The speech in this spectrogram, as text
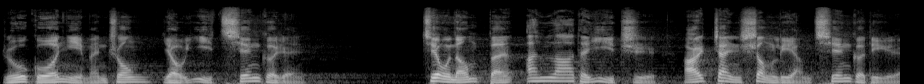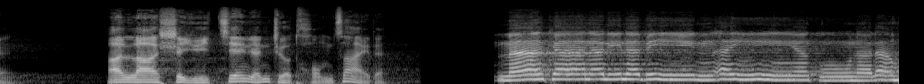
如果你们中有一千个人，就能本安拉的意志而战胜两千个敌人。安拉是与坚忍者同在的。ما كان لنبي أن يكون له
